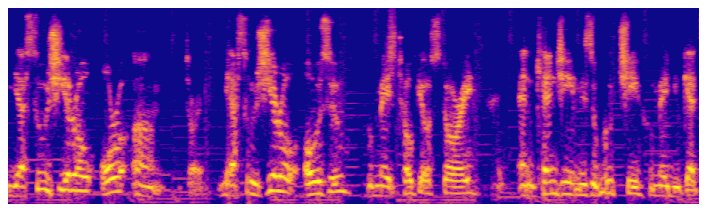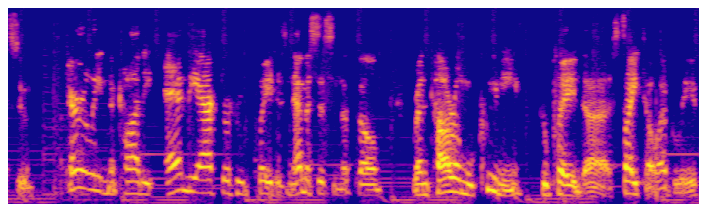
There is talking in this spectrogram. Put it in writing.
Yasujiro Oro, um, sorry, Yasujiro Ozu, who made Tokyo Story, and Kenji Mizoguchi, who made Ugetsu. Apparently, Nakadai and the actor who played his nemesis in the film, Rentaro Mikuni, who played uh, Saito, I believe,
